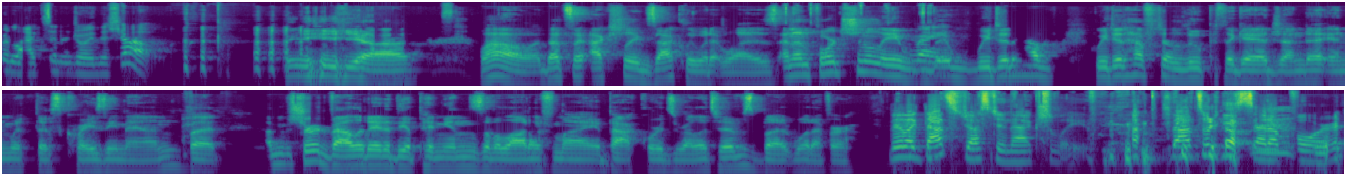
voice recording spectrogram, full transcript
relax, and enjoy the show. yeah. Wow, that's actually exactly what it was. And unfortunately, Right. we did have we did have to loop the gay agenda in with this crazy man, but I'm sure it validated the opinions of a lot of my backwards relatives, but whatever. They're like, that's Justin, actually. that's what he's set up for.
